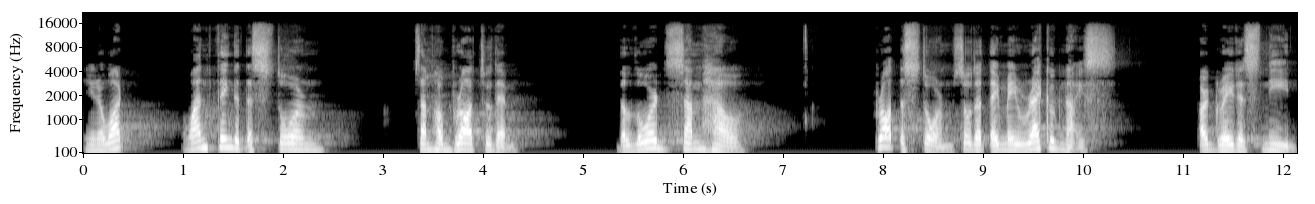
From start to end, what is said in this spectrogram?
You know what? One thing that the storm somehow brought to them, the Lord somehow brought the storm so that they may recognize our greatest need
